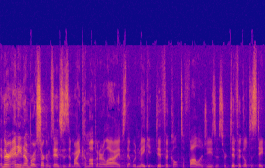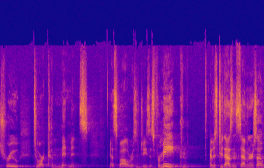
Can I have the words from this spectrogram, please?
And there are any number of circumstances that might come up in our lives that would make it difficult to follow Jesus or difficult to stay true to our commitments as followers of Jesus. For me, it was 2007 or so,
